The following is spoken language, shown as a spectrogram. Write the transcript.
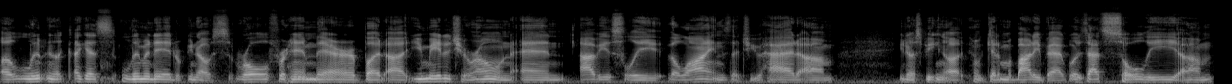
a lim- I guess limited, you know, role for him there, but uh, you made it your own, and obviously the lines that you had. Um, you know, speaking of, you know, get him a body bag, was that solely um,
